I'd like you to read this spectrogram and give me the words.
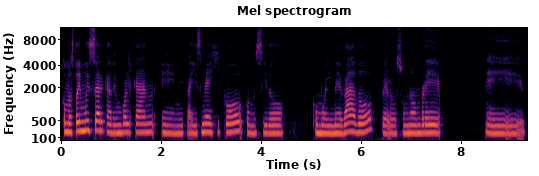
como estoy muy cerca de un volcán en mi país México, conocido como el Nevado, pero su nombre, eh,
